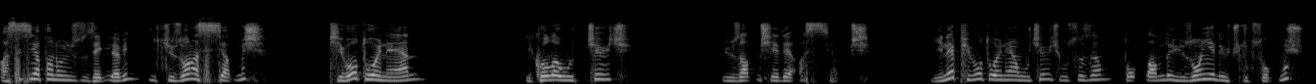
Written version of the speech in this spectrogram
asist yapan oyuncusu Zach Lavin 210 asist yapmış. Pivot oynayan Nikola Vucevic 167 asist yapmış. Yine pivot oynayan Vucevic bu sezon toplamda 117 üçlük sokmuş.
